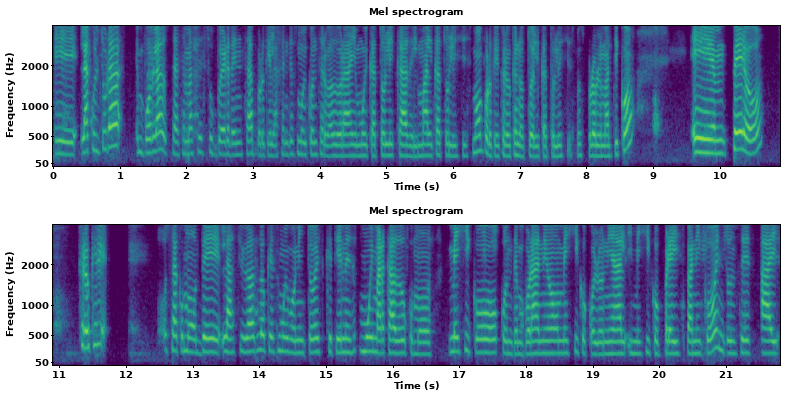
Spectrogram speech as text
Eh, la cultura en Puebla, o sea, se me hace súper densa porque la gente es muy conservadora y muy católica del mal catolicismo, porque creo que no todo el catolicismo es problemático. Eh, pero creo que o sea, como de la ciudad lo que es muy bonito es que tiene muy marcado como México contemporáneo, México colonial y México prehispánico. Entonces hay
